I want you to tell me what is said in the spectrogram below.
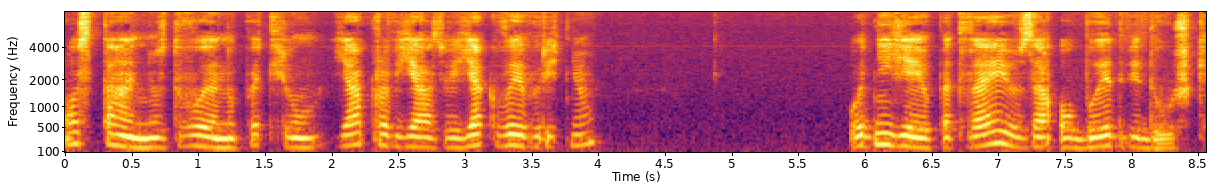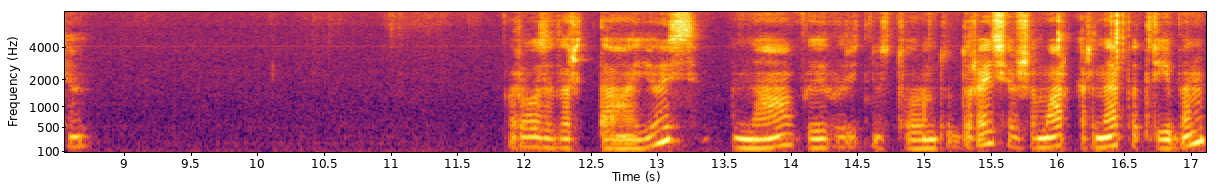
Останню здвоєну петлю я пров'язую як виворітню однією петлею за обидві дужки. Розвертаюсь на виворітню сторону. Тут, до речі, вже маркер не потрібен.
